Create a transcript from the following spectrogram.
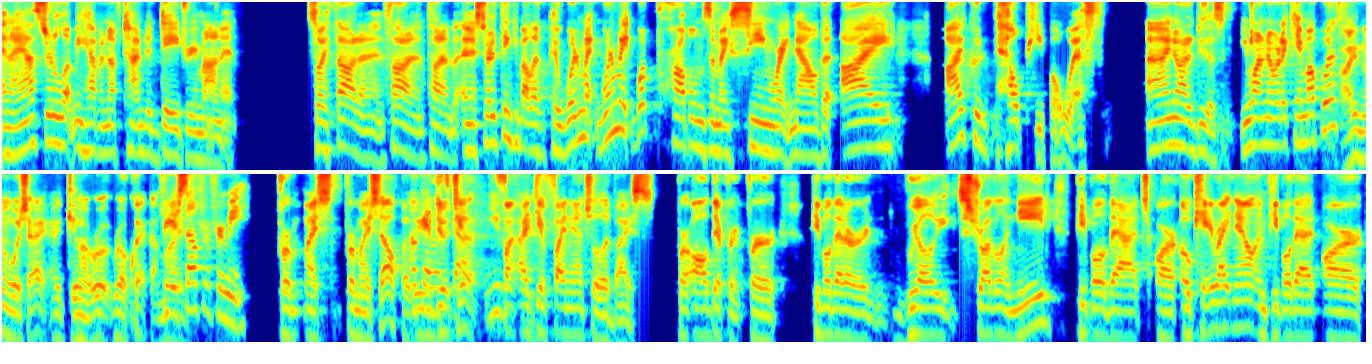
And I asked her to let me have enough time to daydream on it. So I thought on it, thought on it, thought on it, and I started thinking about like, okay, what am I, what am I, what problems am I seeing right now that I, I could help people with? I know how to do this. You want to know what I came up with? I know which I, I came up real, real quick. for mine. yourself or for me? For my for myself, but okay, we can do it together. Fi- I give financial advice for all different for people that are really struggle and need, people that are okay right now, and people that are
